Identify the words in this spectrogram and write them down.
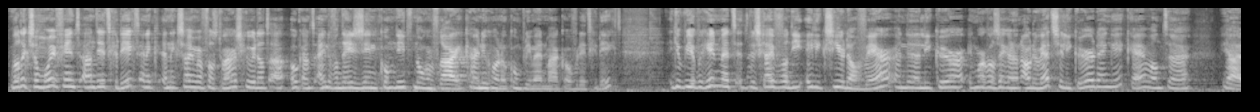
Wat ik zo mooi vind aan dit gedicht, en ik, en ik zal je maar vast waarschuwen dat ook aan het einde van deze zin komt niet nog een vraag. Ik ga je nu gewoon een compliment maken over dit gedicht. Je, begint met het beschrijven van die elixir d'Anvers, een uh, liqueur, ik mag wel zeggen een ouderwetse liqueur, denk ik. Hè? Want ja,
